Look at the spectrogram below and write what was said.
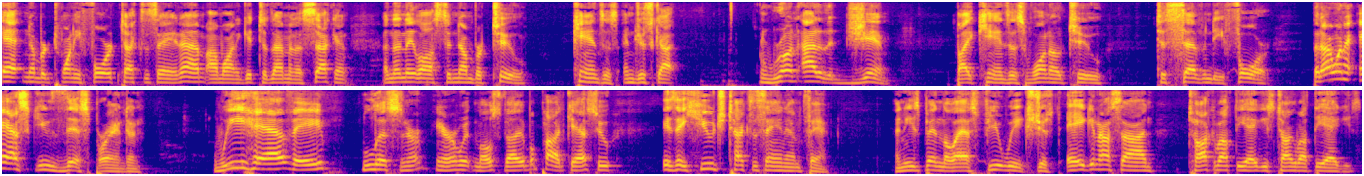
at number 24 Texas A&M. I want to get to them in a second. And then they lost to number 2 Kansas and just got run out of the gym by Kansas 102 to 74. But I want to ask you this, Brandon. We have a listener here with Most Valuable Podcast who is a huge Texas A&M fan. And he's been the last few weeks just egging us on, talk about the Aggies, talk about the Aggies.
